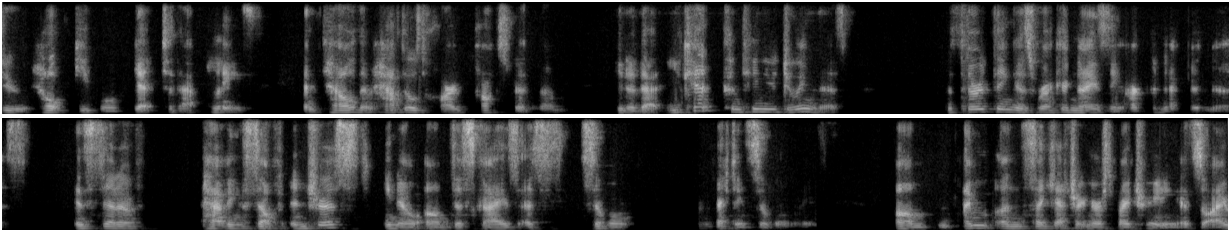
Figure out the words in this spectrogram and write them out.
to help people get to that place and tell them, have those hard talks with them, you know, that you can't continue doing this. The third thing is recognizing our connectedness instead of having self-interest, you know, um, disguised as civil, protecting civil rights. Um, I'm a psychiatric nurse by training, and so I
